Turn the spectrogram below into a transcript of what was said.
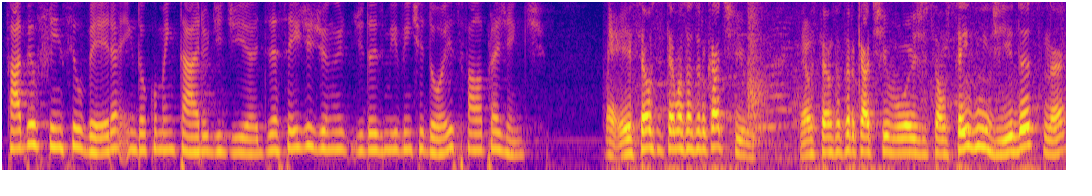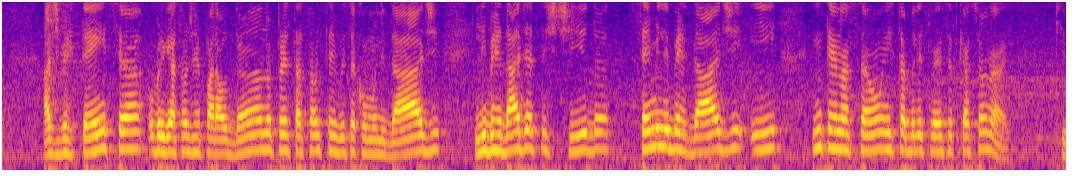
Fábio Flynn Silveira, em documentário de dia 16 de junho de 2022, fala pra gente. É, esse é o sistema socioeducativo. É, o sistema socioeducativo hoje são seis medidas, né? advertência, obrigação de reparar o dano, prestação de serviço à comunidade, liberdade assistida, semi-liberdade e internação em estabelecimentos educacionais, que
